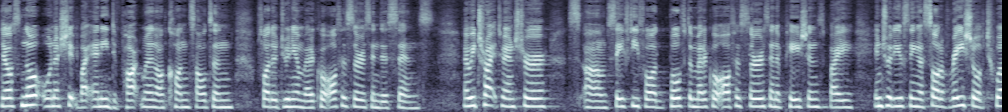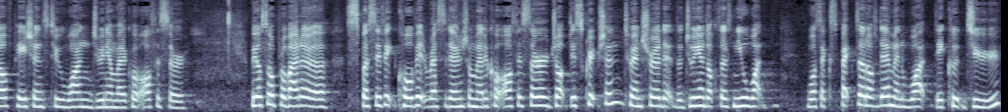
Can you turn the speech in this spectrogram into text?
There was no ownership by any department or consultant for the junior medical officers in this sense. And we tried to ensure um, safety for both the medical officers and the patients by introducing a sort of ratio of 12 patients to one junior medical officer. We also provided a specific COVID residential medical officer job description to ensure that the junior doctors knew what was expected of them and what they could do.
